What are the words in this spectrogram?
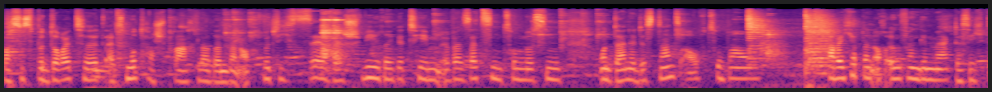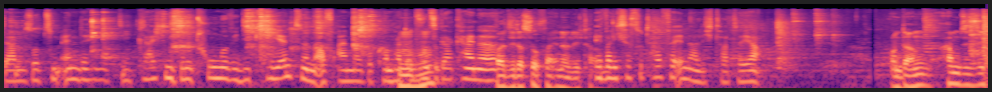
was es bedeutet, als Muttersprachlerin dann auch wirklich sehr, sehr schwierige Themen übersetzen zu müssen und da eine Distanz aufzubauen. Aber ich habe dann auch irgendwann gemerkt, dass ich dann so zum Ende hin die gleichen Symptome wie die Klientin auf einmal bekommen hat, obwohl sie gar keine, Weil Sie das so verinnerlicht haben. Ey, weil ich das total verinnerlicht hatte, ja. Und dann haben Sie sich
